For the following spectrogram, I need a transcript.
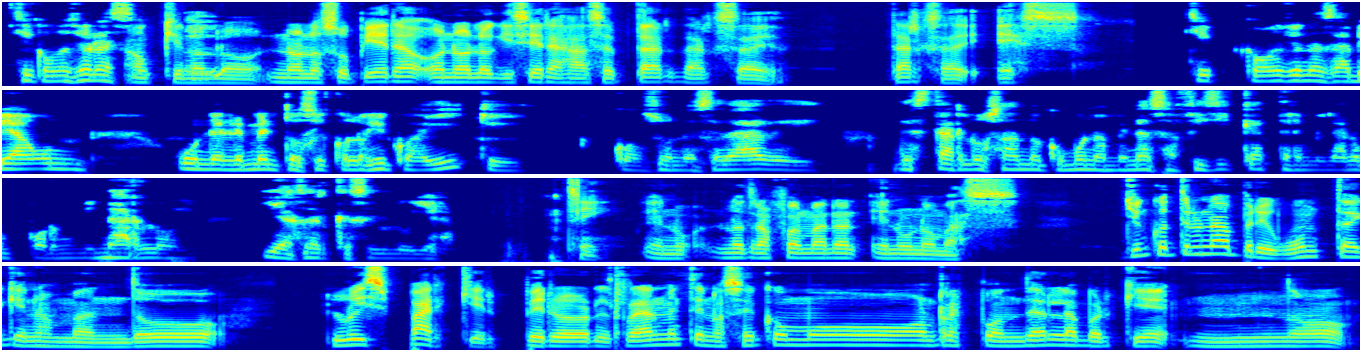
Sí, como mencionas. Aunque no lo, no lo supiera o no lo quisieras aceptar, Darkseid. Darkseid es. Sí, como mencionas, había un, un elemento psicológico ahí que con su necesidad de, de estarlo usando como una amenaza física terminaron por minarlo y hacer que se diluyera. Sí, lo transformaron en uno más. Yo encontré una pregunta que nos mandó Luis Parker, pero realmente no sé cómo responderla porque no,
